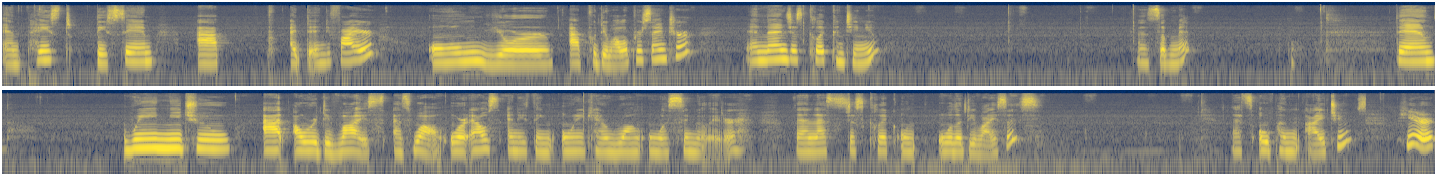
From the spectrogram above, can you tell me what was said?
and paste the same app identifier on your Apple Developer Center and then just click continue and submit. Then we need to add our device as well or else anything only can run on a simulator. Then let's just click on all the devices. Let's open iTunes. Here,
